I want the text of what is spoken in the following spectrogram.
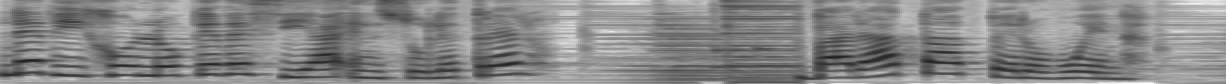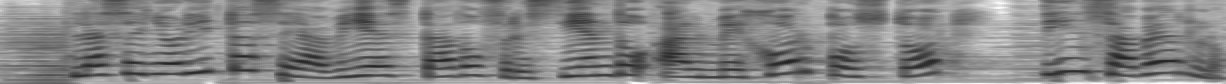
le dijo lo que decía en su letrero. Barata pero buena. La señorita se había estado ofreciendo al mejor postor sin saberlo.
